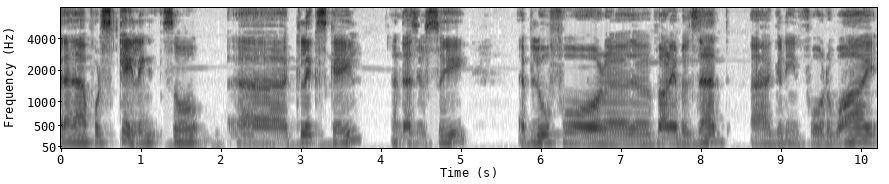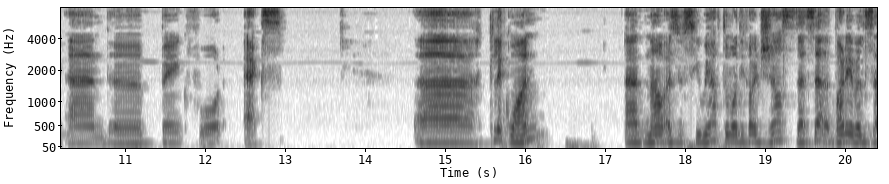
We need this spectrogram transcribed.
uh, for scaling, so uh, click scale, and as you see, a blue for uh, variable z, uh, green for y and uh, pink for x. Uh, click one and now as you see we have to modify just the z variable z.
